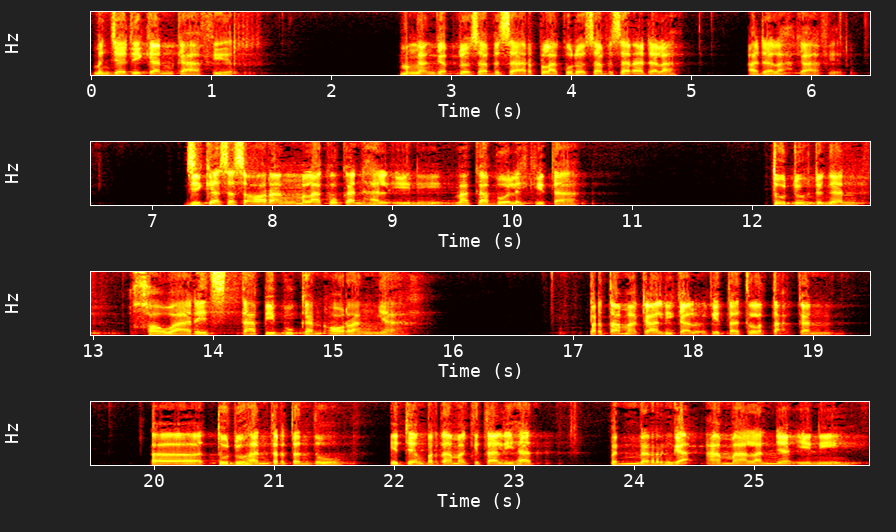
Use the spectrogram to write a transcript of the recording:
menjadikan kafir. Menganggap dosa besar, pelaku dosa besar adalah adalah kafir. Jika seseorang melakukan hal ini, maka boleh kita tuduh dengan khawarij tapi bukan orangnya. Pertama kali kalau kita letakkan uh, tuduhan tertentu, itu yang pertama kita lihat benar nggak amalannya ini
